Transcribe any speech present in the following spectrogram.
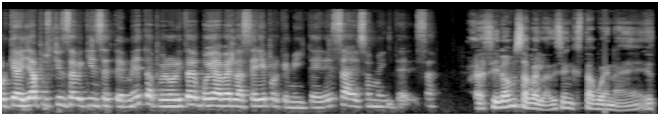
Porque allá, pues, quién sabe quién se te meta, pero ahorita voy a ver la serie porque me interesa, eso me interesa. Ah, Sí, vamos a verla. Dicen que está buena, ¿eh?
